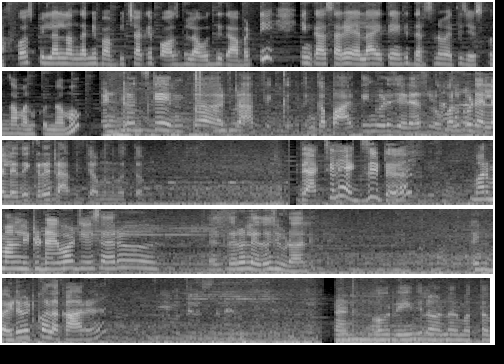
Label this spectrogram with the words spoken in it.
అఫ్ కోర్స్ పిల్లల్ని అందరినీ పంపించాకే పాసిబుల్ అవుద్ది కాబట్టి ఇంకా సరే ఎలా అయితే ఏంటి దర్శనం అయితే చేసుకుందాం అనుకున్నాము. ఎంట్రన్స్ కే ఇంత ట్రాఫిక్ ఇంకా పార్కింగ్ కూడా చేయలేదు. అసలు లోపల కూడా వెళ్ళలేదు. ఇక్కడే ట్రాఫిక్ జామ్ ఉంది మొత్తం. ఇది యాక్చువల్లీ ఎగ్జిట్ మరి మనల్ని ఇటు డైవర్ట్ చేశారు వెళ్తారో లేదో చూడాలి. నేను బయట పెట్టుకోవాలా కారు ఓ రేంజ్లో ఉన్నారు మొత్తం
